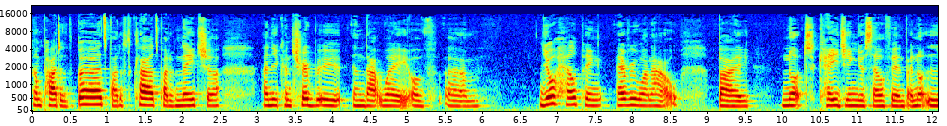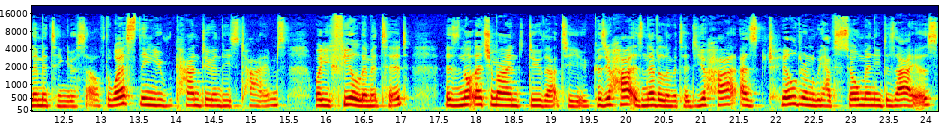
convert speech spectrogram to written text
I'm part of the birds, part of the clouds, part of nature, and you contribute in that way of um, you're helping everyone out by not caging yourself in, by not limiting yourself. The worst thing you can do in these times where you feel limited is not let your mind do that to you because your heart is never limited. Your heart, as children, we have so many desires.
